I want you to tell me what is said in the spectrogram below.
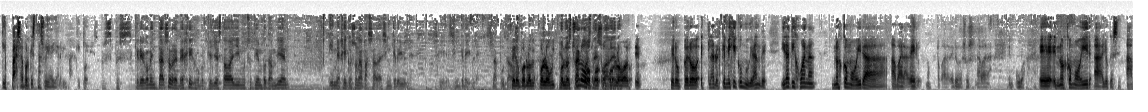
¿qué pasa? ¿Por qué estás hoy ahí arriba? ¿Qué quieres? Pues, pues quería comentar sobre México, porque yo he estado allí mucho tiempo también. Y México es una pasada, es increíble. Sí, es increíble. Es la puta. Pero por lo, por lo, por lo chulo o por, o por lo... eh, pero, pero, eh, claro, es que México es muy grande. Ir a Tijuana no es como ir a, a Varadero, ¿no? No, Varadero, eso es en Habana, en Cuba. Eh, no es como ir a, yo qué sé, a-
